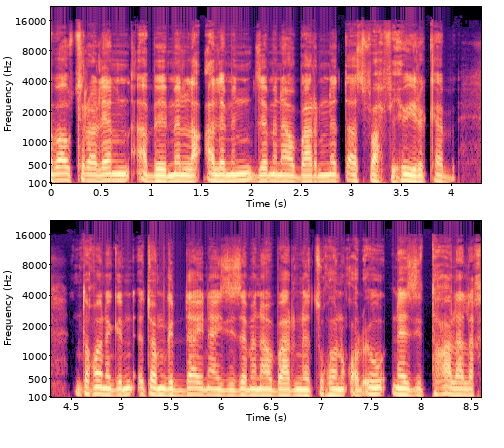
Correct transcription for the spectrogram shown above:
ኣብ ኣውስትራልያን ኣብ መላእ ዓለምን ዘመናዊ ባርነት ኣስፋሕፊሑ ይርከብ እንተኾነ ግን እቶም ግዳይ ናይዚ ዘመናዊ ባርነት ዝኾኑ ቆልዑ ነዚ እተሓላለኸ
